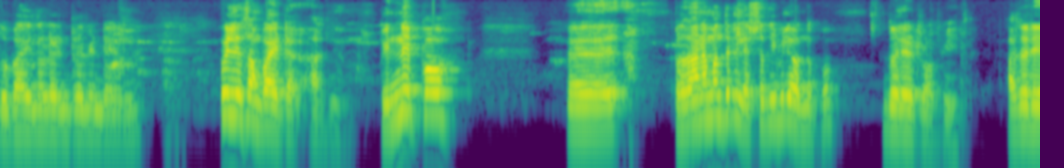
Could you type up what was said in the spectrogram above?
ദുബായിൽ നിന്നുള്ളൊരു ഇന്റർവ്യൂ ഉണ്ടായിരുന്നു. വലിയ സംഭവമായിട്ട് അറിഞ്ഞു. പിന്നെ ഇപ്പോൾ പ്രധാനമന്ത്രി ലക്ഷദ്വീപിൽ വന്നപ്പോൾ ഇതുപോലെ ട്രോഫി അതൊരു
